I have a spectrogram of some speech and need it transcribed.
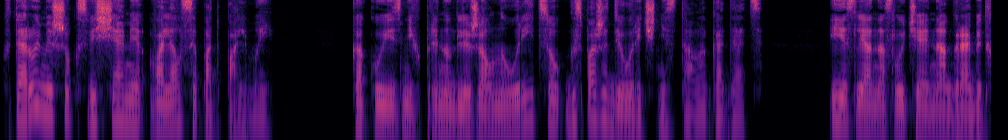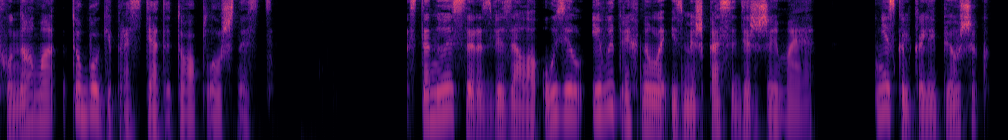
Второй мешок с вещами валялся под пальмой. Какой из них принадлежал наурийцу, госпожа Диорич не стала гадать. Если она случайно ограбит Хунама, то боги простят эту оплошность. Стануэса развязала узел и вытряхнула из мешка содержимое. Несколько лепешек,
